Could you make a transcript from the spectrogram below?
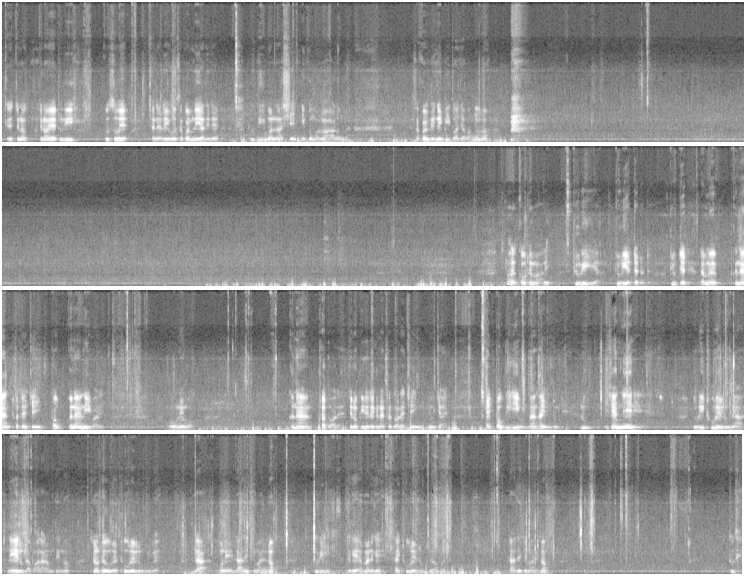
ကဲကျွန်တော်ကျွန်တော်ရဲ့တူဒီကိုစိုးရဲ့ channel လေးကို subscribe မလုပ်ရသေးတဲ့တူဒီဝန္နာရှင်ညီကောင်မတို့အားလုံးပဲ subscribe လေးနှိပ်ပြီးသွားကြပါဦးနော် ရဲ့ကောက်ထဲမှာလေ view တွေက view တွေကတက်တော့တက် view တက်တယ်ဒါပေမဲ့ကနန်းထွက်တဲ့ချိန်ပေါက်ကနန်းနေပါလေဟိုနေပေါ့ကနန်းထွက်သွားတယ်ကျွန်တော်ပြီးတဲ့ကနန်းထွက်သွားတဲ့ချိန်မျိုးကြရင်အဲ့ပေါက်သီးတွေကိုမန်းခိုင်းနေလို့လူအရန်နေနေတယ်လူတွေထိုးတဲ့လူများနဲလို့လားပါလာတော့မသိဘူးเนาะကျွန်တော်ထဲကိုလည်းထိုးတဲ့လူတွေပဲလာဟိုနေလာသိချင်ပါတယ်เนาะလူတွေတကယ်အမှန်တကယ်လိုက်ထိုးတဲ့လူတွေတော့ပဲ လာစေချင်ပါတယ်နော်သူစီ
